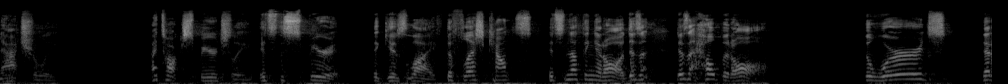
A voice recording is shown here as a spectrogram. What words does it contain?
naturally, I talk spiritually. It's the Spirit that gives life. The flesh counts, it's nothing at all. It doesn't, doesn't help at all. The words that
